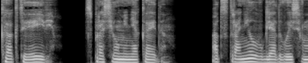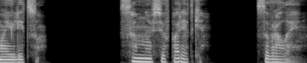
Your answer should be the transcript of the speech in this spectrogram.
«Как ты, Эйви?» — спросил меня Кайден. Отстранил, вглядываясь в моё лицо. «Со мной все в порядке», — соврала им.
